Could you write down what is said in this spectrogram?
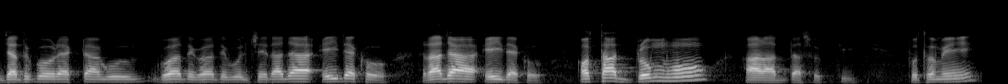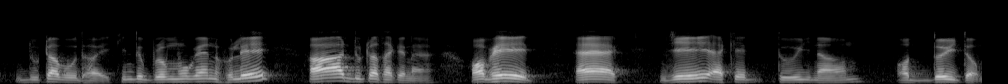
জাদুকর একটা আঙ্গুল ঘোরাতে ঘোরাতে বলছে, রাজা, এই দেখো, রাজা, এই দেখো। অর্থাৎ ব্রহ্ম আর আদ্যা শক্তি প্রথমে দুটা বোধ হয়, কিন্তু ব্রহ্মজ্ঞান হলে আর দুটা থাকে না। অভেদ এক, যে একের দুই নাম অদ্বৈতম।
